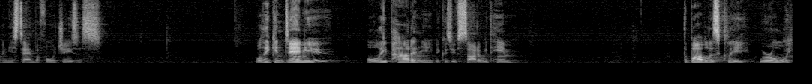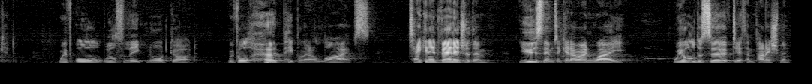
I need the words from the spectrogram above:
when you stand before Jesus? Will he condemn you or will he pardon you because you've sided with him? The Bible is clear we're all wicked. We've all willfully ignored God. We've all hurt people in our lives, taken advantage of them, used them to get our own way. We all deserve death and punishment.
